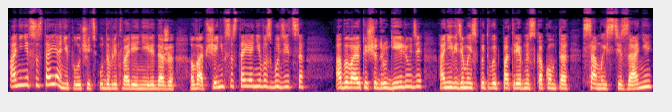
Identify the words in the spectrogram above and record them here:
они не в состоянии получить удовлетворение или даже вообще не в состоянии возбудиться. А бывают еще другие люди, они, видимо, испытывают потребность в каком-то самоистязании,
